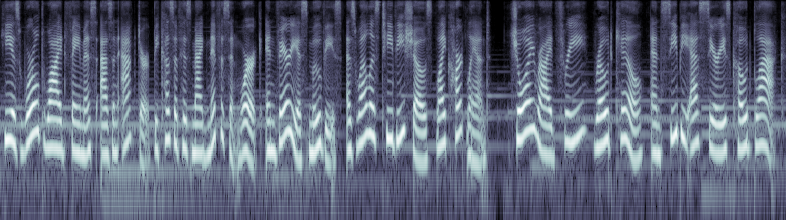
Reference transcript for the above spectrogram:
He is worldwide famous as an actor because of his magnificent work in various movies as well as TV shows like Heartland, Joyride 3, Roadkill, and CBS series Code Black.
